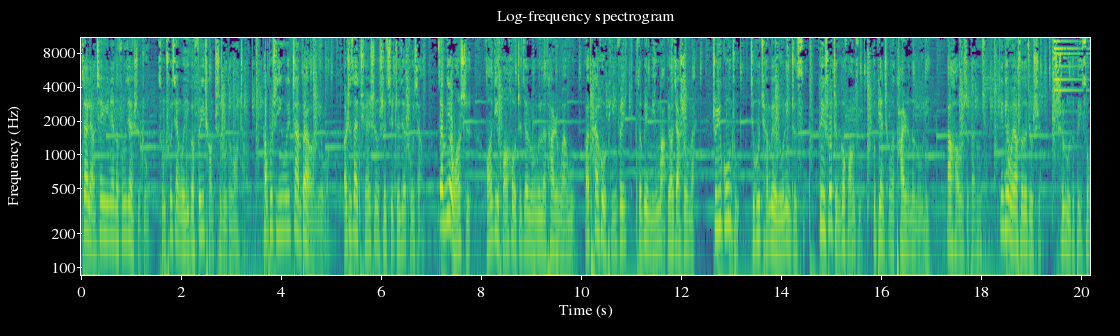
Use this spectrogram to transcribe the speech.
在两千余年的封建史中，曾出现过一个非常耻辱的王朝。它不是因为战败而灭亡，而是在全盛时期直接投降。在灭亡时，皇帝皇后直接沦为了他人玩物，而太后嫔妃则被明码标价售卖。至于公主，几乎全被蹂躏致死。可以说，整个皇族都变成了他人的奴隶。大家好，我是白同学。今天我要说的就是耻辱的北宋。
